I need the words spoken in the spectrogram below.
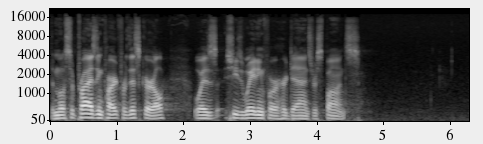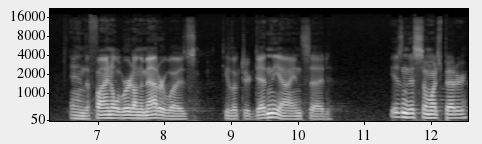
The most surprising part for this girl was she's waiting for her dad's response. And the final word on the matter was he looked her dead in the eye and said, Isn't this so much better,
